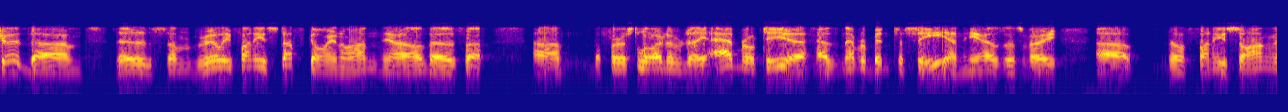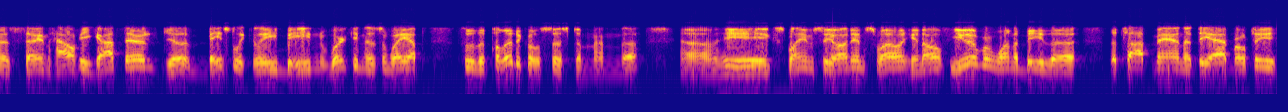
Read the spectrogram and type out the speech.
should. Um, there's some really funny stuff going on. You know, there's uh, uh, the First Lord of the Admiralty uh, has never been to sea, and he has this very uh, funny song saying how he got there, basically being working his way up through the political system. And uh, uh, he explains to the audience, well, you know, if you ever want to be the the top man at the Admiralty,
